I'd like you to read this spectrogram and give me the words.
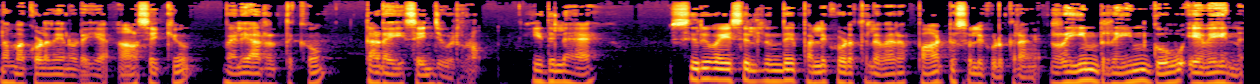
நம்ம குழந்தையினுடைய ஆசைக்கும் விளையாடுறதுக்கும் தடை செஞ்சு விடுறோம். இதில் சிறு வயசுலேருந்தே பள்ளிக்கூடத்தில் வேற பாட்டு சொல்லி கொடுக்குறாங்க. ரெயின் ரெயின் கோ எவேன்னு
